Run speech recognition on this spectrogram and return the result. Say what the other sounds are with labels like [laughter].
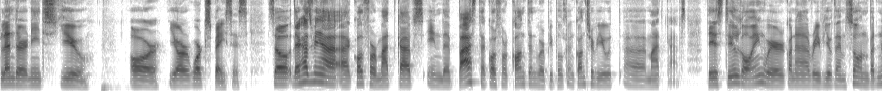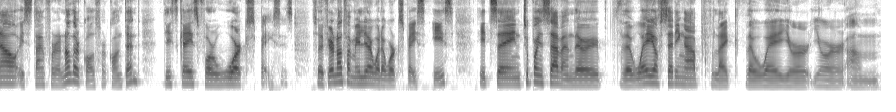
Blender needs you or your workspaces. So there has been a, a, call for matcaps in the past, a call for content where people can contribute uh, matcaps. They're still going. We're going to review them soon. But now it's time for another call for content, this case for workspaces. So if you're not familiar what a workspace is, it's in 2.7, the, the way of setting up like the way your, your um,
